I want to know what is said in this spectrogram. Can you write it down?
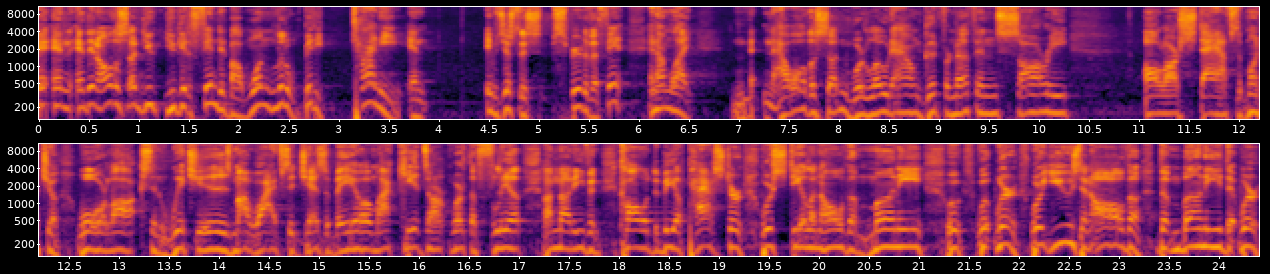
And, and, then all of a sudden you, you get offended by one little bitty tiny and it was just this spirit of offense. And I'm like, now all of a sudden we're low down, good for nothing, sorry. All our staff's a bunch of warlocks and witches. My wife's a Jezebel. My kids aren't worth a flip. I'm not even called to be a pastor. We're stealing all the money. We're, we're, using all the, the money that we're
